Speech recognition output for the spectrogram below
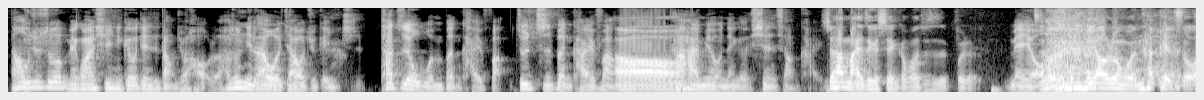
然后我就说没关系，你给我电子档就好了。他说你来我家我就给你纸，他只有文本开放，就是纸本开放，哦他还没有那个线上开所以他买这个线，搞不好就是为了没有之。后跟他要论文，他可以说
